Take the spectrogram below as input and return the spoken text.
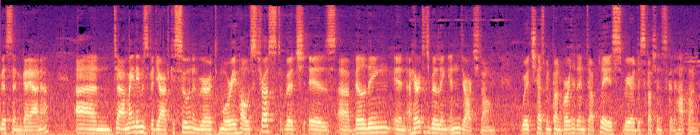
this in Guyana. And uh, my name is Vidyart Kissoon, and we're at Moray House Trust, which is a building in a heritage building in Georgetown, which has been converted into a place where discussions could happen.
